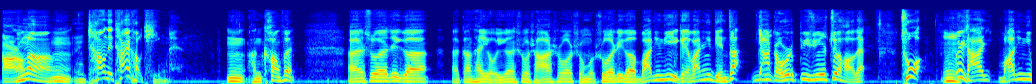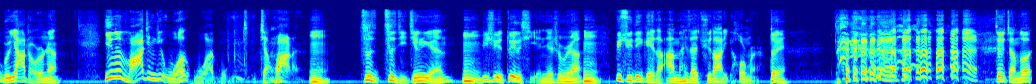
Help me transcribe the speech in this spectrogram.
昂啊，嗯你唱的太好听了。嗯，很亢奋。呃，说这个呃，刚才有一个说啥说什么说这个娃经济给娃经济点赞，压轴的必须是最好的。错，嗯为啥娃经济不是压轴呢？因为娃经济，我我我讲话了，嗯自自己经纪人，嗯必须得对得起人家，是不是？嗯，必须得给他安排在去大理后面。对，就讲到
